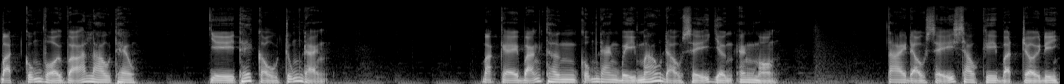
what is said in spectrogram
Bạch cũng vội vã lao theo, Vì thấy cậu trúng đạn. Mặc kệ bản thân cũng đang bị máu đạo sĩ dần ăn mòn. Tay đạo sĩ sau khi Bạch rời đi,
